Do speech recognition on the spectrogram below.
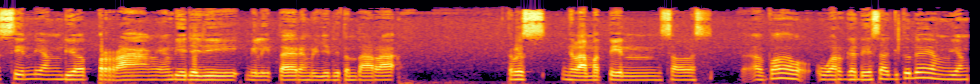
scene yang dia perang, yang dia jadi militer, yang dia jadi tentara. Terus nyelamatin salah apa warga desa gitu deh yang yang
